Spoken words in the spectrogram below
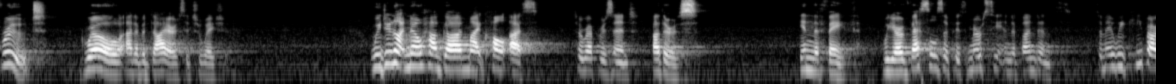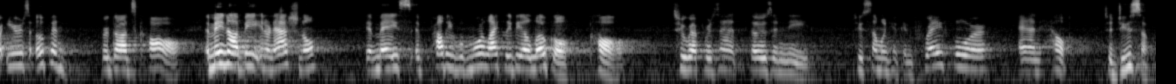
fruit grow out of a dire situation. We do not know how God might call us to represent others in the faith. We are vessels of His mercy and abundance. So may we keep our ears open for God's call it may not be international, it may it probably more likely be a local call to represent those in need, to someone who can pray for and help to do something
